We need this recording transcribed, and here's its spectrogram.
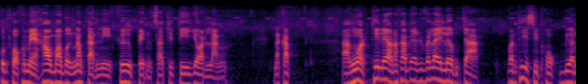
คุณพ่อคุณแม่เข้ามาเบิ่งน้ำกันนี่คือเป็นสถิติย้อนหลังนะครับอ่างวดที่แล้วนะครับเอดเวลไลเริ่มจากวันที่ 16 เดือน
